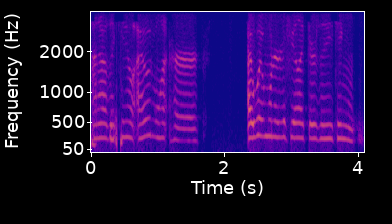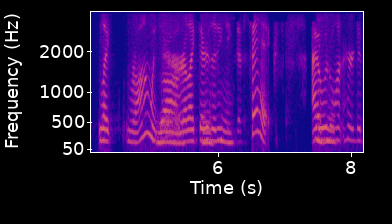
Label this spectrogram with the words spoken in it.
and I was like, you know, I would want her. I wouldn't want her to feel like there's anything like wrong with Wrong. her or like there's Mhm. anything to fix. I would Mhm. want her to,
